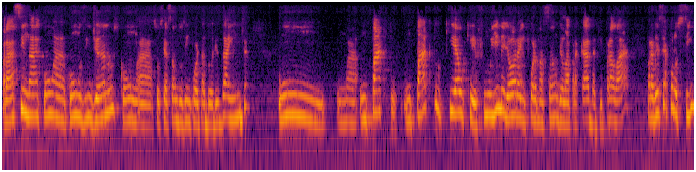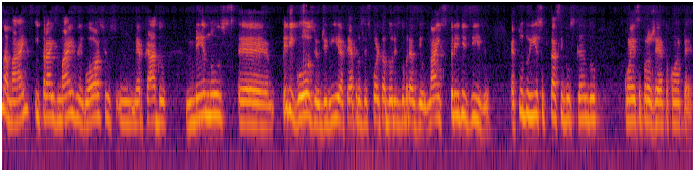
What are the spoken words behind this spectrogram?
para assinar com, a, com os indianos, com a Associação dos Importadores da Índia, um, uma, um pacto, um pacto que é o que fluir melhor a informação de lá para cá, daqui para lá, para ver se aproxima mais e traz mais negócios, um mercado menos é, perigoso, eu diria, até para os exportadores do Brasil, mais previsível. É tudo isso que está se buscando com esse projeto com a PEX.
